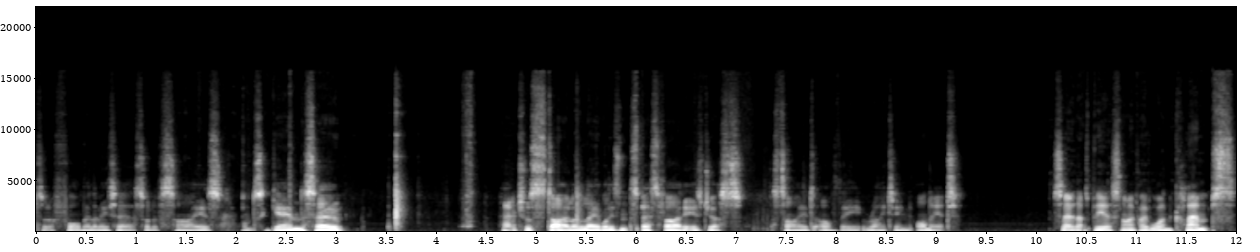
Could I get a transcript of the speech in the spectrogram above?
sort of four millimeter sort of size once again. So actual style of the label isn't specified. It is just the side of the writing on it. So that's BS951 clamps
